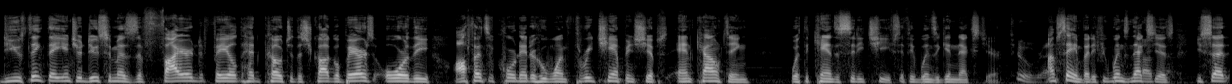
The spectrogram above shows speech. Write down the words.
do you think they introduce him as the fired, failed head coach of the Chicago Bears, or the offensive coordinator who won three championships and counting with the Kansas City Chiefs if he wins again next year? Two, right? I'm saying, but if he wins next year, you said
